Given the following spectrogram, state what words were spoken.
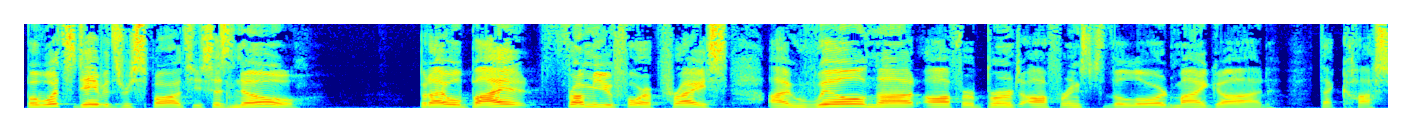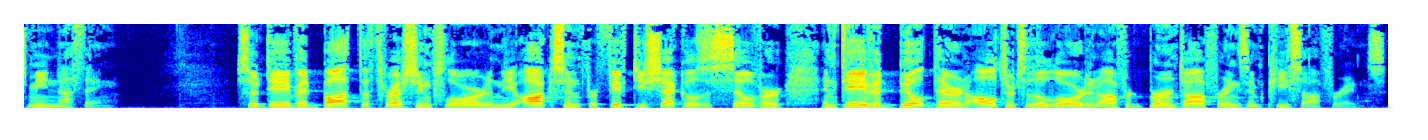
But what's David's response? He says, No, but I will buy it from you for a price. I will not offer burnt offerings to the Lord my God that cost me nothing. So David bought the threshing floor and the oxen for 50 shekels of silver, and David built there an altar to the Lord and offered burnt offerings and peace offerings.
